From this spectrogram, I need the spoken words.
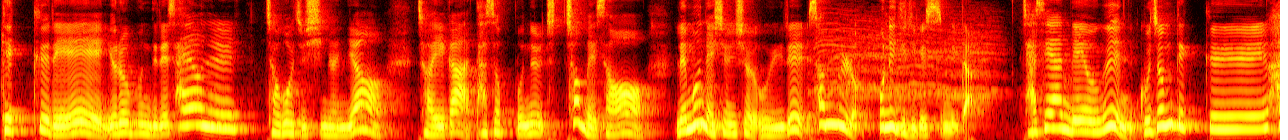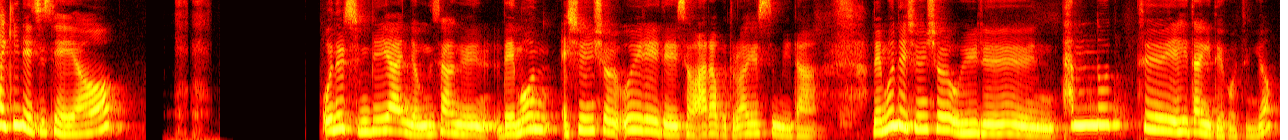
댓글에 여러분들의 사연을 적어주시면요. 저희가 다섯 분을 추첨해서 레몬 essential oil을 선물로 보내드리겠습니다. 자세한 내용은 고정 댓글 확인해 주세요. 오늘 준비한 영상은 레몬 essential oil에 대해서 알아보도록 하겠습니다. 레몬 essential oil은 top note에 해당이 되거든요.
